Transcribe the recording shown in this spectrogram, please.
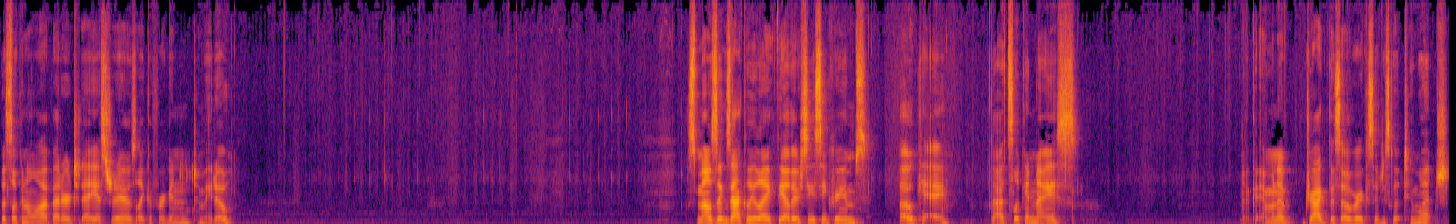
but it's looking a lot better today. Yesterday I was like a friggin' tomato. Smells exactly like the other CC creams. Okay, that's looking nice. Okay, I'm gonna drag this over because I just got too much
